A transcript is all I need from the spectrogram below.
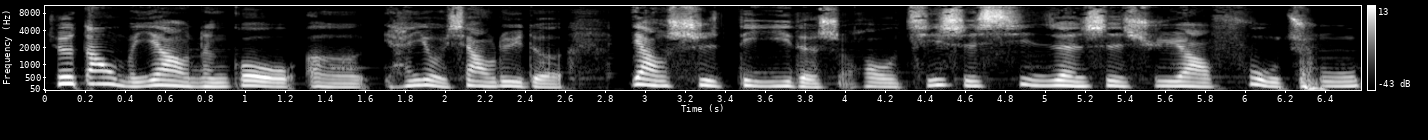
就是当我们要能够呃很有效率的要事第一的时候，其实信任是需要付出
